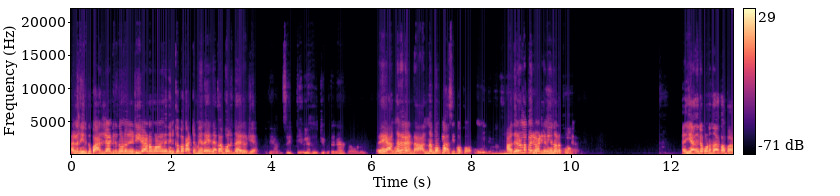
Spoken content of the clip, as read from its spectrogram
അല്ല നിനക്ക് പാടില്ലാണ്ടിരുന്നോണ്ട് ടി വി ആണോ പോണെങ്കിൽ നിനക്കിപ്പോ കട്ടുമേന്ന് എഴുന്നേക്കാൻ പോലും നേരമില്ല. ഏ അങ്ങനെ വേണ്ട. അന്നപ്പോ ക്ലാസ്സിൽ പോക്കോ. അതിനുള്ള പരിപാടിയാണെങ്കിൽ നടക്കൂല. ഞാൻ അതിനെ കൊണ്ടുവന്നാക്കാം പാ.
